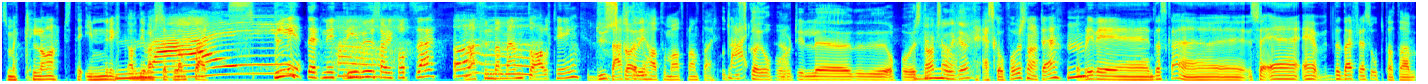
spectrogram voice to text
Som er klart til innrykk av diverse planter Splittert nytt drivhus har de fått seg. Med fundament og allting. Du Der skal, skal de jo- ha tomatplanter. Og du Nei. skal jo oppover til eh, Oppover snart, skal du ikke? Jeg skal oppover snart, jeg. Da blir vi Det skal jeg Så jeg, jeg, det er derfor jeg er så opptatt av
